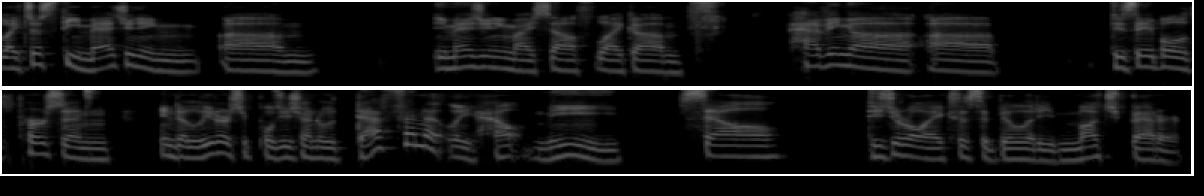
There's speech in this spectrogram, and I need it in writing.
like just imagining um, imagining myself like um, having a, a disabled person in the leadership position would definitely help me sell digital accessibility much better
